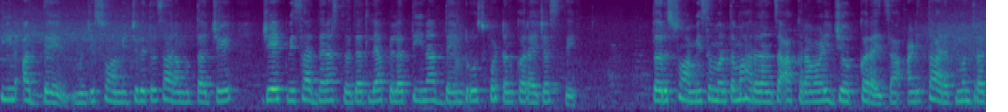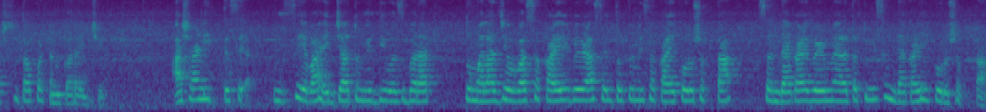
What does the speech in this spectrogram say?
तीन अध्ययन म्हणजे स्वामी चरित्र सारामृताचे जे एकवीस अध्ययन असतं त्यातले आपल्याला तीन अध्ययन रोज पठण करायचे असते. तर स्वामी समर्थ महाराजांचा अकरामाळी जप करायचा आणि तारक मंत्राचे सुद्धा पठण करायचे. अशा नित्य से सेवा आहेत ज्या तुम्ही दिवसभरात तुम्हाला जेव्हा सकाळी वेळ असेल तर तुम्ही सकाळी करू शकता. संध्याकाळी वेळ मिळाला तर तुम्ही संध्याकाळी करू शकता.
